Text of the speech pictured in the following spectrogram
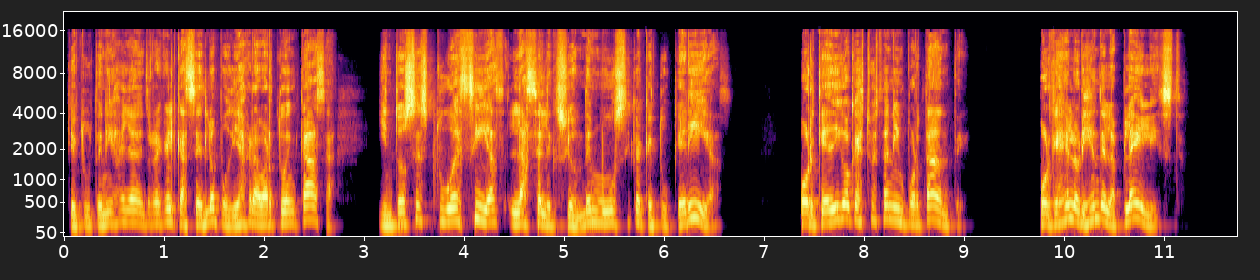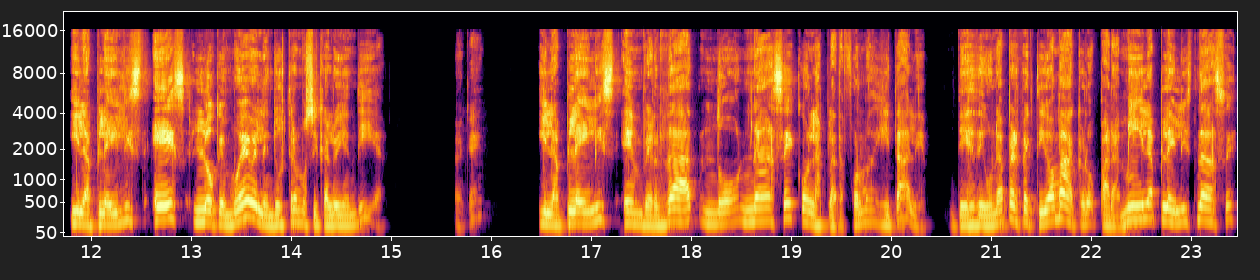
que tú tenías allá dentro era que el cassette lo podías grabar tú en casa y entonces tú hacías la selección de música que tú querías. ¿Por qué digo que esto es tan importante? Porque es el origen de la playlist. Y la playlist es lo que mueve la industria musical hoy en día. Y la playlist en verdad no nace con las plataformas digitales. Desde una perspectiva macro, para mí la playlist nace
